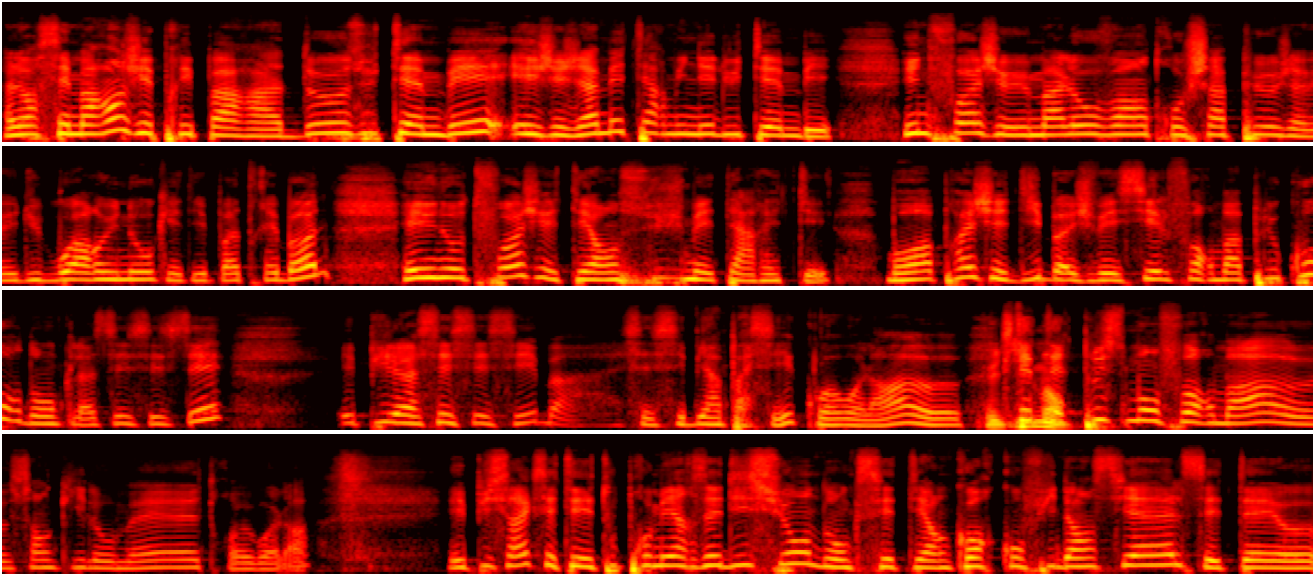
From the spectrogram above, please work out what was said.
Alors, c'est marrant, j'ai pris part à deux UTMB et j'ai jamais terminé l'UTMB. Une fois, j'ai eu mal au ventre, au chapeau, j'avais dû boire une eau qui n'était pas très bonne. Et une autre fois, j'étais en Suisse, je m'étais arrêtée. Bon, après, j'ai dit, bah, je vais essayer le format plus court, donc la CCC. Et puis la CCC, bah, c'est bien passé, quoi. Voilà. Euh, c'était peut-être plus mon format, 100 euh, km, euh, voilà. Et puis c'est vrai que c'était les toutes premières éditions, donc c'était encore confidentiel, c'était euh,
